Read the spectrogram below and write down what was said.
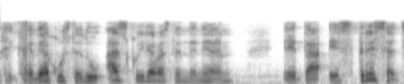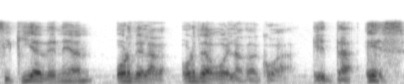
jendeak uste du, asko irabazten denean, eta estresa txikia denean, orde dagoela gakoa. Eta ez,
